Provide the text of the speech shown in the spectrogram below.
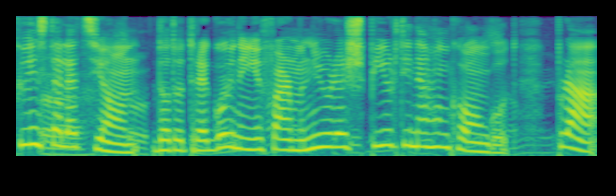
Ky instalacion do të tregojë në një farë mënyre shpirtin e Hong Kongut, Pra,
